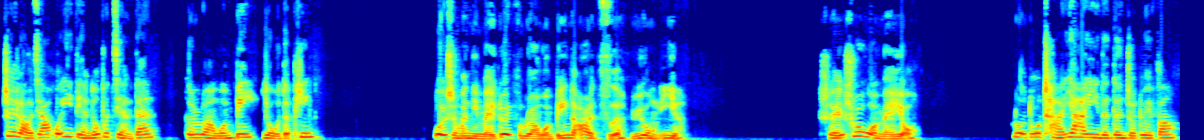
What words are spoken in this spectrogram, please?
这老家伙一点都不简单，跟阮文斌有的拼。为什么你没对付阮文斌的二子于永义？谁说我没有？洛督察讶异的瞪着对方。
